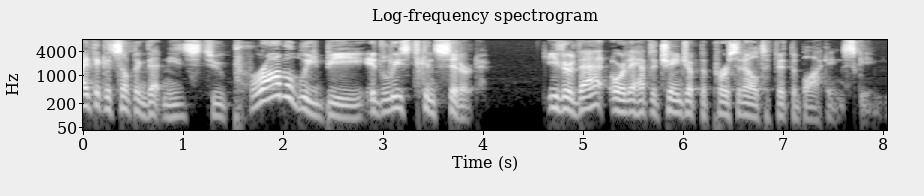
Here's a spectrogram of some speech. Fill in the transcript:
I think it's something that needs to probably be at least considered either that or they have to change up the personnel to fit the blocking scheme.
